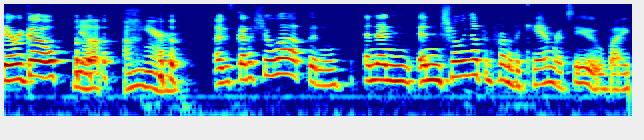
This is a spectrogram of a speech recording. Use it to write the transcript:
there we go. Yep, I'm here. I just got to show up, and and then and showing up in front of the camera too by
